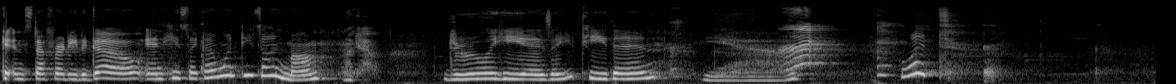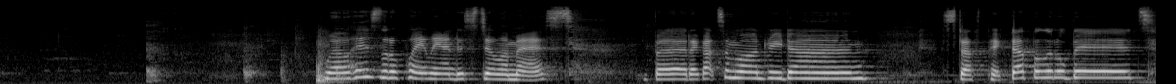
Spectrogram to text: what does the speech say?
getting stuff ready to go, and he's like, I want these on, Mom. Look how drooly he is. Are you teething? Yeah. What? Well, his little playland is still a mess, but I got some laundry done, stuff picked up a little bit,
